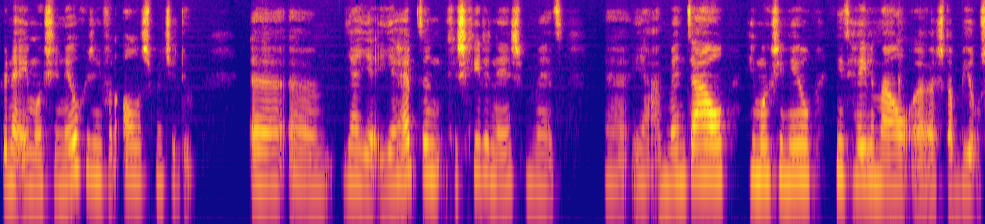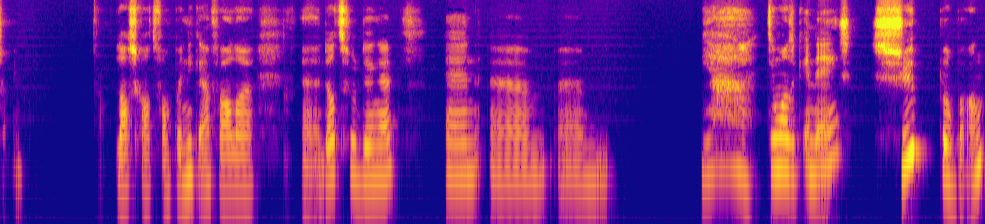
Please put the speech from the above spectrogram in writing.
kunnen emotioneel gezien van alles met je doen. Uh, uh, ja, je, je hebt een geschiedenis met uh, ja, mentaal, emotioneel niet helemaal eh, stabiel zijn. Last gehad van paniekaanvallen, eh, dat soort dingen. En um, um, ja, toen was ik ineens super bang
